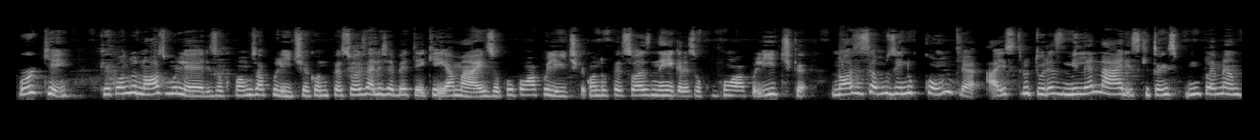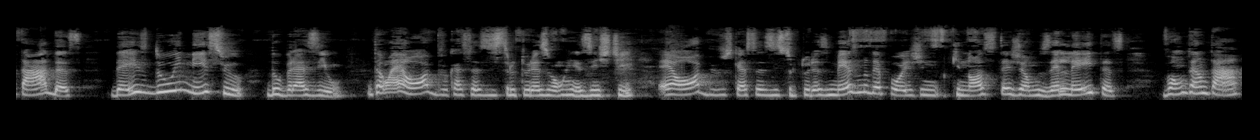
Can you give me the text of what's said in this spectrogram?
Por quê? Porque quando nós mulheres ocupamos a política, quando pessoas LGBTQIA+, ocupam a política, quando pessoas negras ocupam a política, nós estamos indo contra as estruturas milenares que estão implementadas desde o início do Brasil. Então é óbvio que essas estruturas vão resistir. É óbvio que essas estruturas, mesmo depois de que nós estejamos eleitas, vão tentar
